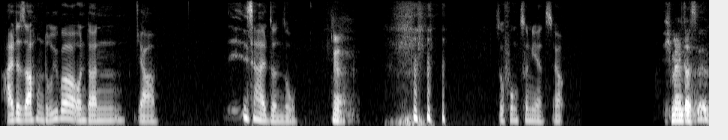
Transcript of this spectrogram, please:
alte Sachen drüber und dann, ja, ist halt dann so. Ja. so funktioniert's, ja. Ich meine, dass äh,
